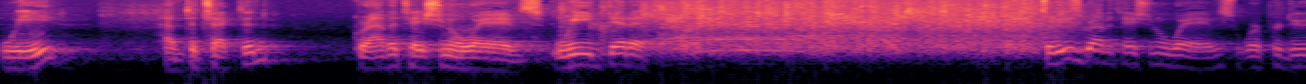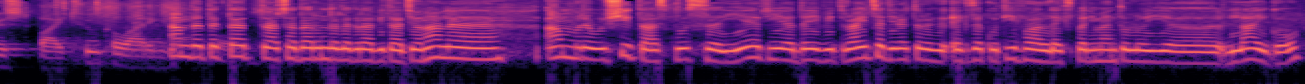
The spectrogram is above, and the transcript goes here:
We have detected gravitational waves. We did it. So these gravitational waves were produced by two colliding Am detectat așadar undele gravitaționale. Am reușit, a spus ieri David Wright, directorul executiv al experimentului uh, LIGO,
